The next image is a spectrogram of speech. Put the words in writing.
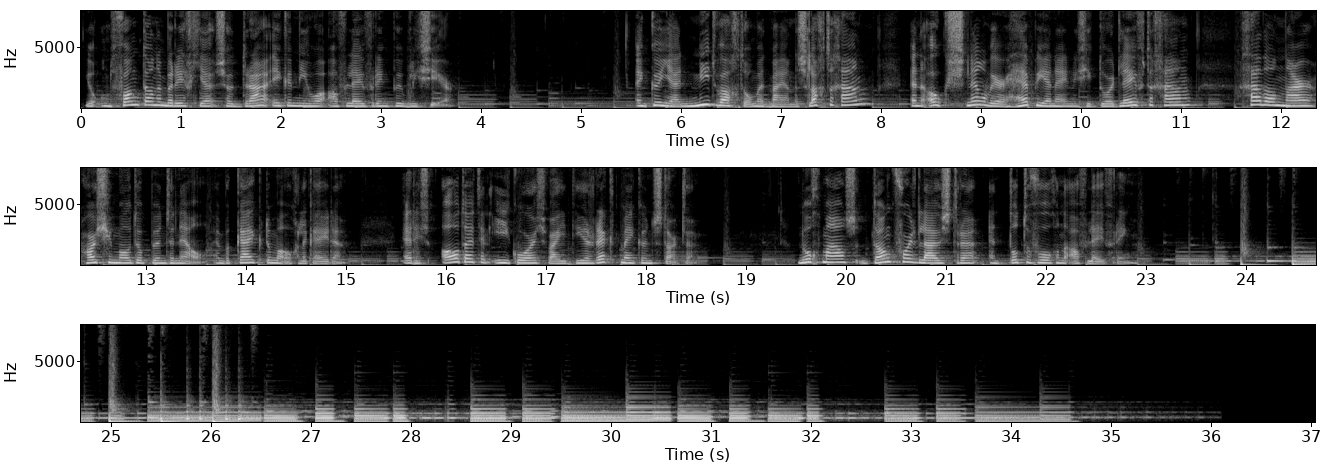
Je ontvangt dan een berichtje zodra ik een nieuwe aflevering publiceer. En kun jij niet wachten om met mij aan de slag te gaan en ook snel weer happy en energiek door het leven te gaan? Ga dan naar hashimoto.nl en bekijk de mogelijkheden. Er is altijd een e-course waar je direct mee kunt starten. Nogmaals, dank voor het luisteren en tot de volgende aflevering.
